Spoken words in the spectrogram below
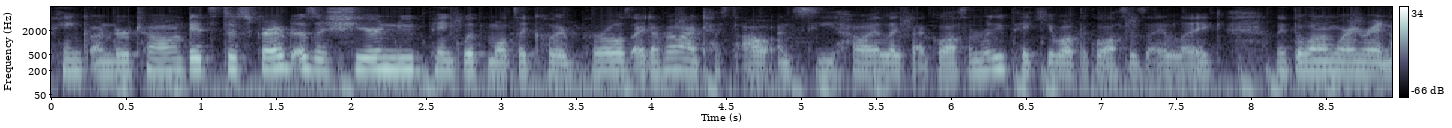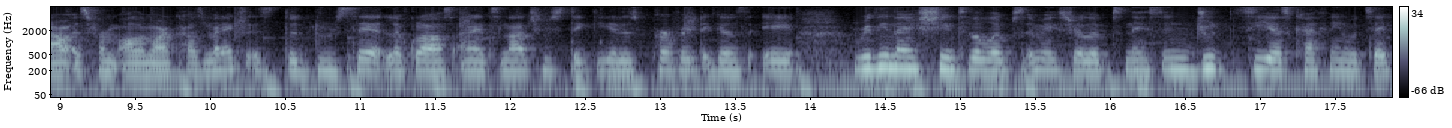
pink undertone. It's described as a sheer nude pink with multicolored pearls. I definitely want to test out and see how I like that gloss. I'm really picky about the glosses I like. Like the one I'm wearing right now is from Alamar Cosmetics. It's the Dulce lip gloss and it's not too sticky. It is perfect. It gives a really nice sheen to the lips. It makes your lips nice and juicy as Kathleen would say.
